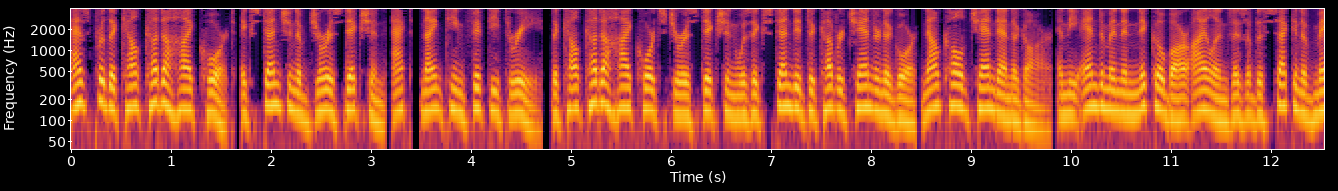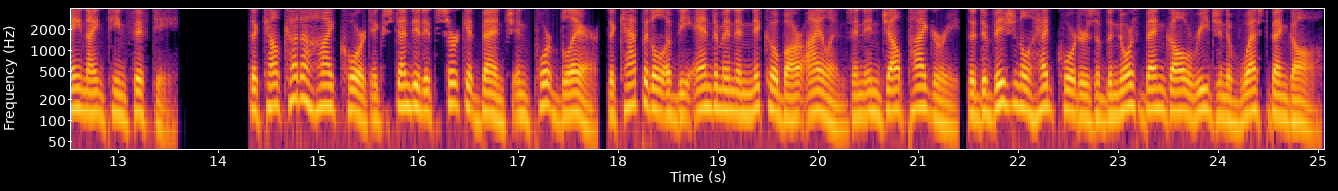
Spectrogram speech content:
As per the Calcutta High Court Extension of Jurisdiction Act, 1953, the Calcutta High Court's jurisdiction was extended to cover Chandernagore now called Chandannagar and the Andaman and Nicobar Islands as of 2 May 1950. The Calcutta High Court extended its circuit bench in Port Blair, the capital of the Andaman and Nicobar Islands and in Jalpaiguri, the divisional headquarters of the North Bengal region of West Bengal.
